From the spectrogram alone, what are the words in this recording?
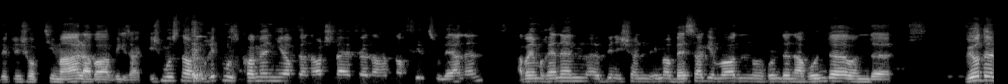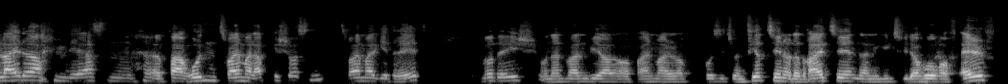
wirklich optimal. Aber wie gesagt, ich muss noch im Rhythmus kommen hier auf der Nordschleife, noch, noch viel zu lernen. Aber im Rennen äh, bin ich schon immer besser geworden, Runde nach Runde. Und äh, würde leider in den ersten äh, paar Runden zweimal abgeschossen, zweimal gedreht würde ich. Und dann waren wir auf einmal auf Position 14 oder 13, dann ging es wieder hoch auf 11.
